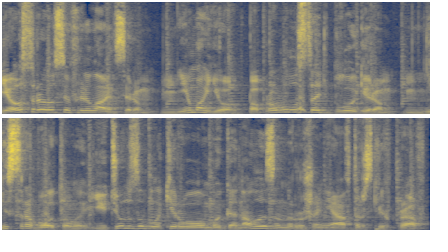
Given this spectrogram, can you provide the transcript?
Я устроился фрилансером, не мое. Попробовал стать блогером, не сработало. YouTube заблокировал мой канал из-за нарушения авторских прав.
